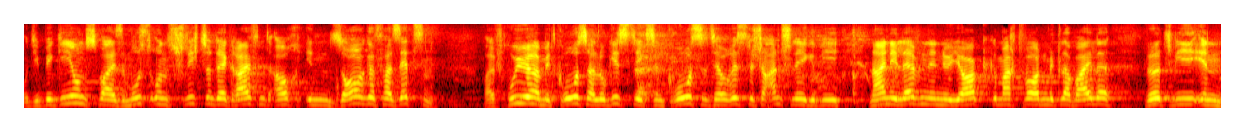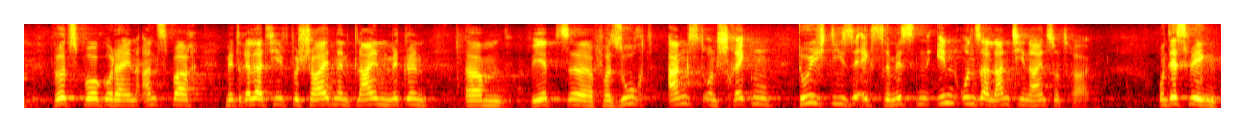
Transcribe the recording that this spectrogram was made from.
Die Begehungsweise muss uns schlicht und ergreifend auch in Sorge versetzen. Weil früher mit großer Logistik sind große terroristische Anschläge wie 9-11 in New York gemacht worden. Mittlerweile wird wie in Würzburg oder in Ansbach mit relativ bescheidenen kleinen Mitteln ähm, wird äh, versucht, Angst und Schrecken durch diese Extremisten in unser Land hineinzutragen. Deswegen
